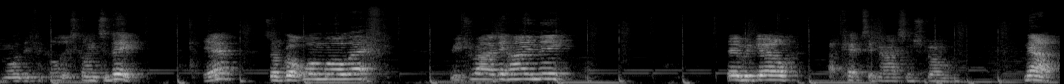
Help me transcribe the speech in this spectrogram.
the more difficult it's going to be. Yeah? So I've got one more left. Reach right behind me. There we go. I've kept it nice and strong. Now,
